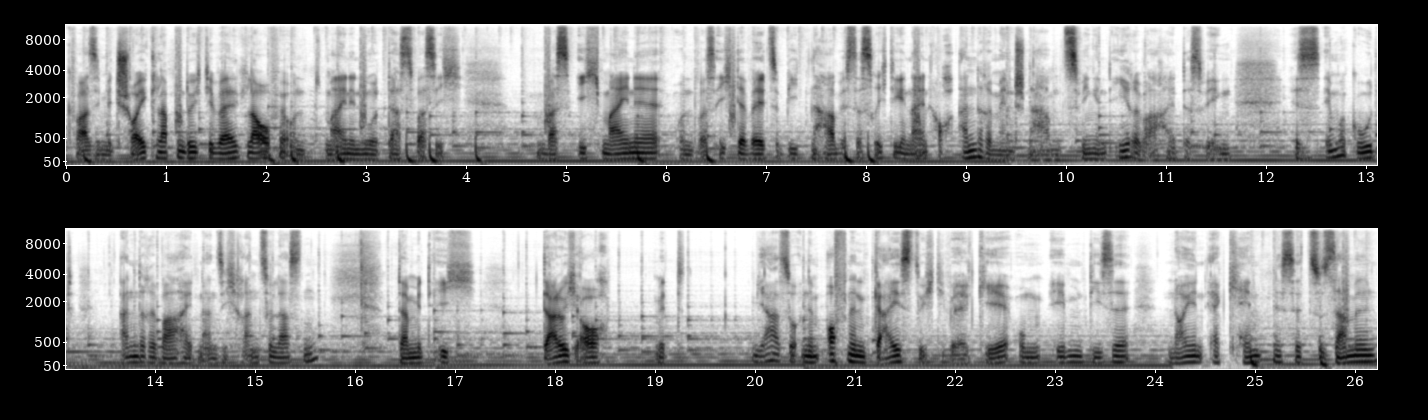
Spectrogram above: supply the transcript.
quasi mit Scheuklappen durch die Welt laufe und meine nur das, was ich was ich meine und was ich der Welt zu bieten habe, ist das Richtige. Nein, auch andere Menschen haben zwingend ihre Wahrheit. Deswegen ist es immer gut, andere Wahrheiten an sich ranzulassen, damit ich dadurch auch mit ja, so einem offenen Geist durch die Welt gehe, um eben diese neuen Erkenntnisse zu sammeln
